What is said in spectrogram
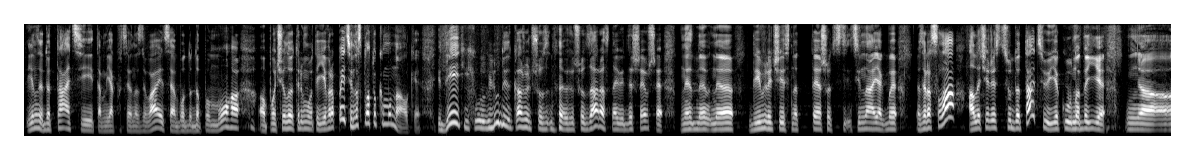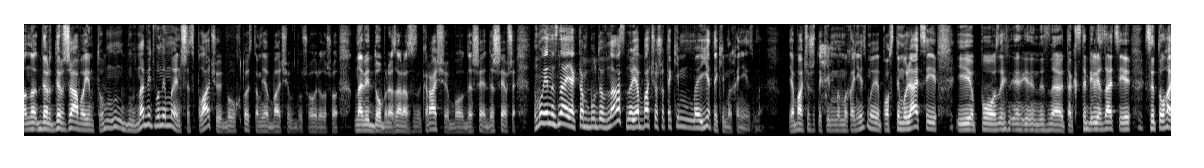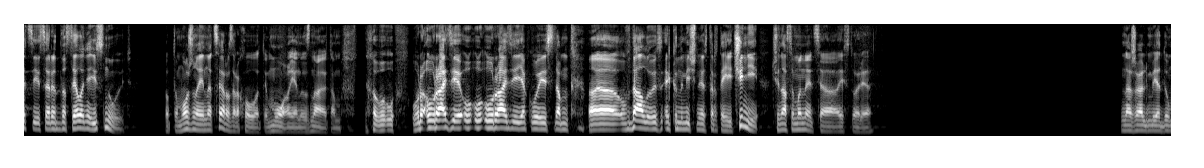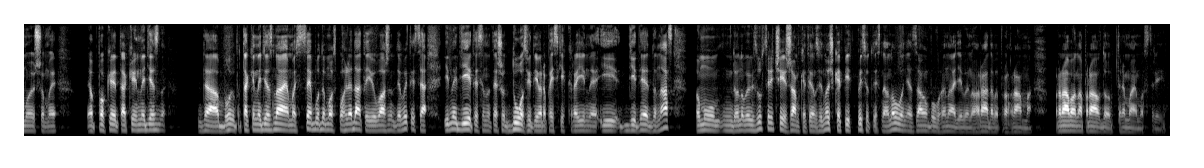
Я не дотації, там як це називається, або допомога почали отримувати європейці на сплату комуналки. І деякі люди кажуть, що, що зараз навіть дешевше, не, не, не дивлячись на те, що ціна якби зросла, але через цю дотацію, яку надає держава їм, то навіть вони менше сплачують, бо хтось там я бачив, ну, що говорили, що навіть добре зараз краще, бо деше, дешевше. Тому я не знаю, як там буде в нас, але я бачу, що такі є такі механізми. Я бачу, що такі м- механізми по стимуляції і по не знаю, так стабілізації ситуації серед населення існують. Тобто можна і на це розраховувати. Може, я не знаю, там у, у, у разі у, у, разі якоїсь там е, вдалої економічної стратегії, чи ні? Чи нас омине ця історія? На жаль, я думаю, що ми поки так і не дізна... Да, бо так і не дізнаємось. Це будемо споглядати і уважно дивитися, і надіятися на те, що досвід європейських країн і дійде до нас. Тому до нових зустрічей. жамки тим дзвіночка, підписуйтесь на оновлення. З вами був Геннадій Виноградова. програма Право на правду. Тримаємо стрій.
